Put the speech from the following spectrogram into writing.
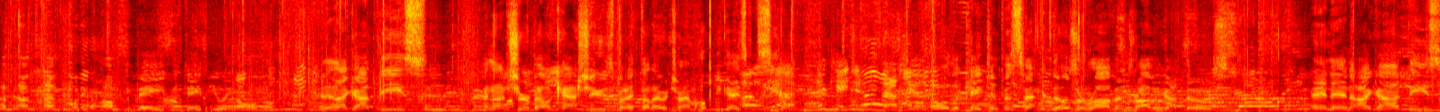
I'm, I'm, I'm putting, I'm debuting all of them. And then I got these, I'm not sure about cashews, but I thought I would try them. I hope you guys can Oh, see yeah. them. They're Cajun pistachios. Oh, the Cajun Pacific, those are Robin's. Robin got those. And then I got these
